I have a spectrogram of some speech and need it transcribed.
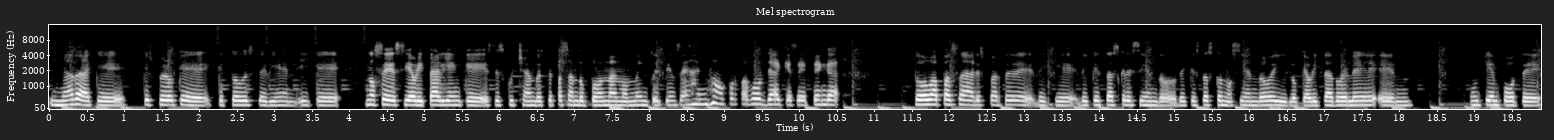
nada, que, que espero que, que, todo esté bien y que no sé si ahorita alguien que esté escuchando esté pasando por un mal momento y piense, ay no, por favor, ya que se detenga todo va a pasar, es parte de, que, estás creciendo, de que estás conociendo y lo que ahorita duele en un tiempo te,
